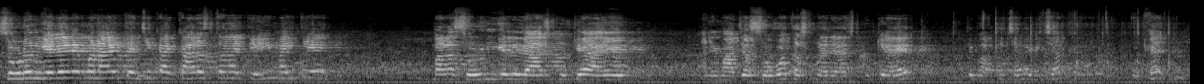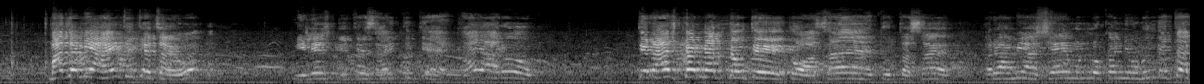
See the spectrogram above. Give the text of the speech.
सोडून गेलेले पण आहेत त्यांची काय कारस्थान आहे तेही माहिती आहे. मला सोडून गेलेले आज कुठे आहेत? आणि माझ्या सोबत असणारे आज कुठे आहेत? ते बाकीच्याला विचार करा. कुठे आहेत? माझा मी आहे तिथेच आहे हो. निलेश नितेश आहे तिथे आहे. काय आरोप? ते राजकारणात नव्हते. तो असा आहे तो तसा आहे. अरे आम्ही असे आहे म्हणून लोकांनी निवडून देतात.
